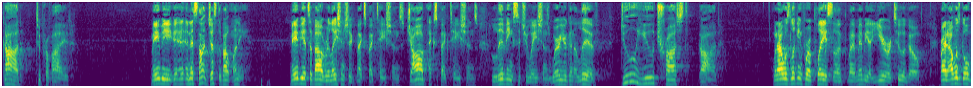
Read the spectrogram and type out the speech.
God to provide? Maybe, and it's not just about money. Maybe it's about relationship expectations, job expectations, living situations, where you're going to live. Do you trust God? When I was looking for a place, uh, maybe a year or two ago, right? I was going.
